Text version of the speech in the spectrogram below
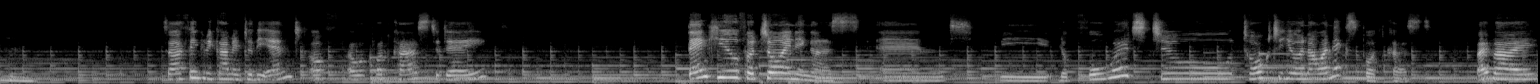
Hmm. So I think we're coming to the end of our podcast today. Thank you for joining us, and look forward to talk to you on our next podcast. Bye-bye.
